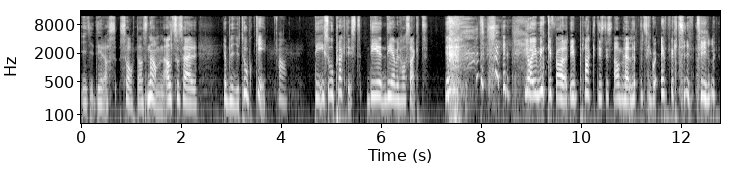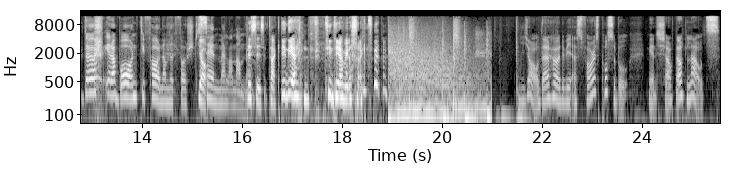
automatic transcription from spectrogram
i deras satans namn. Alltså så här, jag blir ju tokig. Ja. Det är så opraktiskt. Det är det jag vill ha sagt. jag är mycket för att det är praktiskt i samhället, att det ska gå effektivt till. Döp era barn till förnamnet först, Ja. sen mellannamnet. Precis, tack. Det är det, det, är det jag vill ha sagt. ja, och där hörde vi As far as possible med Shout Out Louds.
